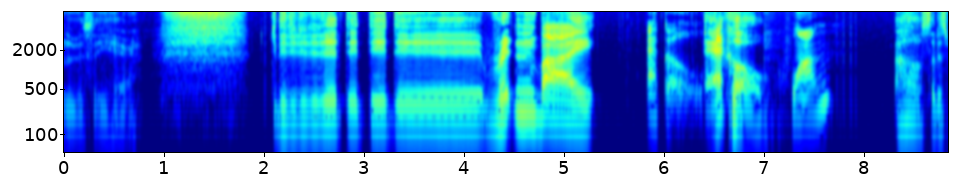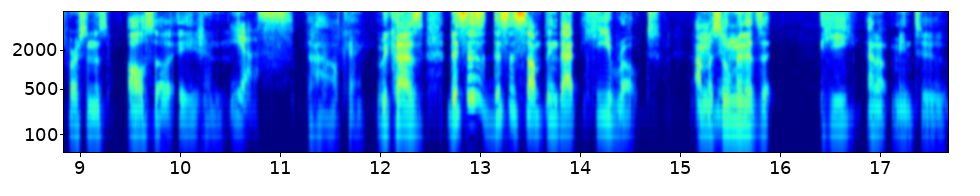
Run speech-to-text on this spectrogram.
Let me see here. Written by Echo Echo. Huang? Oh, so this person is also Asian. Yes. Oh, okay. Because this is this is something that he wrote. I'm Mm-hmm. assuming it's a he. I don't mean to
